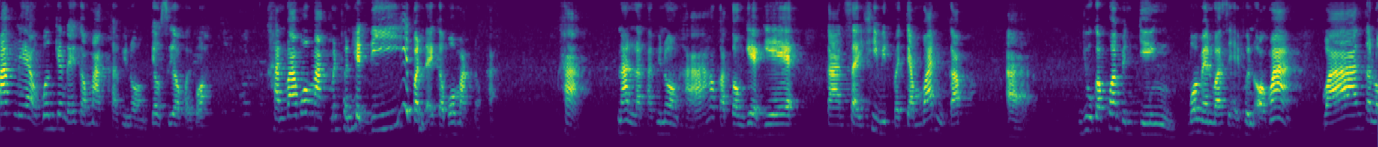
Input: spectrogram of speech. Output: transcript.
มักแล้วเบิ่งจังใดก็มักค่ะพี่น้องเจ้าเสื้อข่อยบ่คันว่าบ่มักมันเพิ่นเฮ็ดดีปานใดก็บ่มักดอกค่ะ ค่ะ นั่นล่ะค่ะพี่น้องค่ะเฮาก็ต้องแยกแยะการใส่ชีวิตประจำวันกับอ่าอยู่กับความเป็นจริงบ่แม่นว่าสิให้เพิ่นออกมาหวานตล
